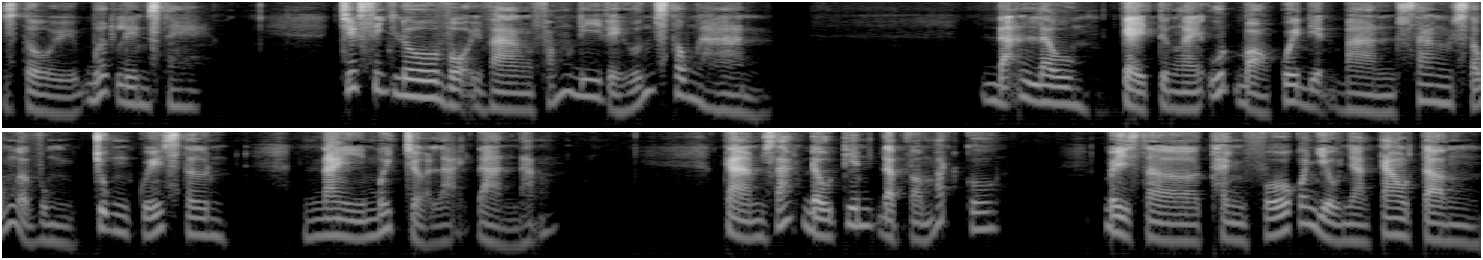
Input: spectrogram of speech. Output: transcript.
rồi bước lên xe. Chiếc xích lô vội vàng phóng đi về hướng sông Hàn. Đã lâu kể từ ngày út bỏ quê Điện Bàn sang sống ở vùng Trung Quế Sơn, nay mới trở lại Đà Nẵng. Cảm giác đầu tiên đập vào mắt cô. Bây giờ thành phố có nhiều nhà cao tầng,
